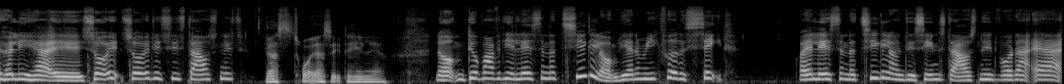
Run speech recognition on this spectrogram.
Hør lige her, øh, så, I, så I det sidste afsnit? Jeg tror, jeg har set det hele, ja. Nå, men det var bare, fordi jeg læste en artikel om det. Jeg har nemlig ikke fået det set. Og jeg læste en artikel om det seneste afsnit, hvor der er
